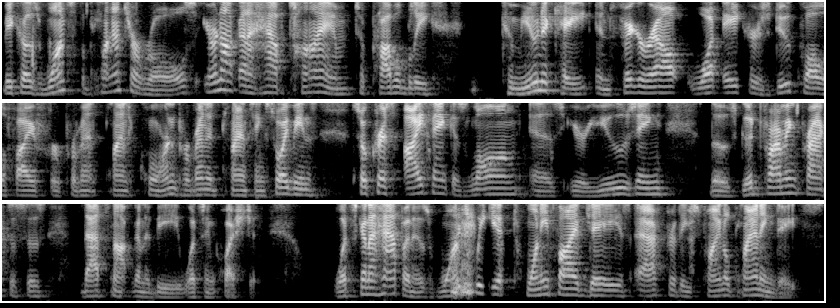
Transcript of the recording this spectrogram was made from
because once the planter rolls, you're not going to have time to probably communicate and figure out what acres do qualify for prevent plant corn, prevented planting soybeans. So Chris, I think as long as you're using those good farming practices, that's not going to be what's in question. What's going to happen is once we get 25 days after these final planting dates,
